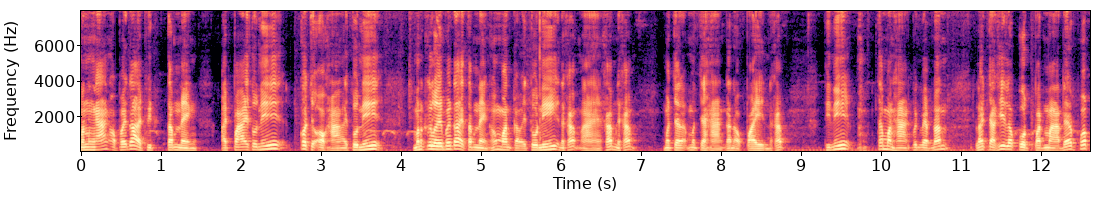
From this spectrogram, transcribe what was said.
มันง้างออกไปได้ผิดตำแหน่งไอปลายตัวนี้ก็จะออกห่างไอตัวนี้ มันก็เลยไม่ได้ตำแหน่งของมันกับไอตัวนี้นะครับอ่าครับเนี่ยครับมันจะมันจะห่างกันออกไปนะครับ ทีนี้ถ้ามันห่างเป็นแบบนั้น หลังจากที่เรากดปัดหมาดแล้วปุ๊บ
